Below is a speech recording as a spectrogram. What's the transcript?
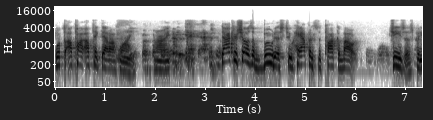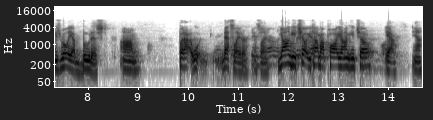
well, I'll talk, I'll take that offline, all right? Dr. Cho's a Buddhist who happens to talk about Jesus, but he's really a Buddhist. Um, but I, that's later, that's later. Yonggi Cho, you talking about Paul Yonggi Cho? Yeah, yeah.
